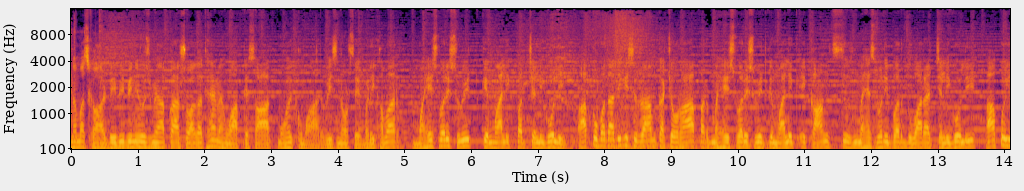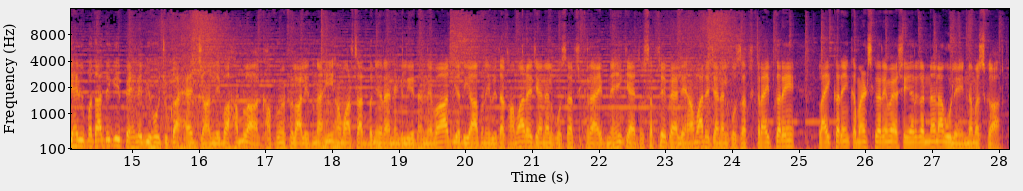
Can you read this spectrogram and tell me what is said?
नमस्कार। DBP news में आपका स्वागत है। मैं हूँ आपके साथ मोहित कुमार। विजनौर से बड़ी खबर, महेश्वरी स्वीट के मालिक पर चली गोली। आपको बता दें कि श्री राम का चौराहा पर महेश्वरी स्वीट के मालिक एकांश महेश्वरी पर दोबारा चली गोली। आपको यह भी बता दें कि पहले भी हो चुका है जानलेवा हमला। खबरों में फ़िलहाल इतना ही। हमारे साथ बने रहने के लिए धन्यवाद। यदि आपने अभी तक हमारे चैनल को सब्सक्राइब नहीं किया है तो सबसे पहले हमारे चैनल को सब्सक्राइब करें, लाइक करें, कमेंट्स करें व शेयर करना ना भूलें। नमस्कार।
